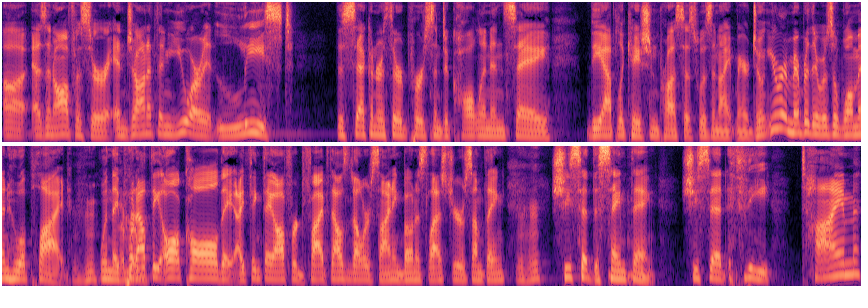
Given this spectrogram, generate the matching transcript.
uh, as an officer. And Jonathan, you are at least the second or third person to call in and say the application process was a nightmare. Don't you remember there was a woman who applied Mm-hmm. when they put out the all call? They I think they offered five thousand dollars signing bonus last year or something. Mm-hmm. She said the same thing. She said the time.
